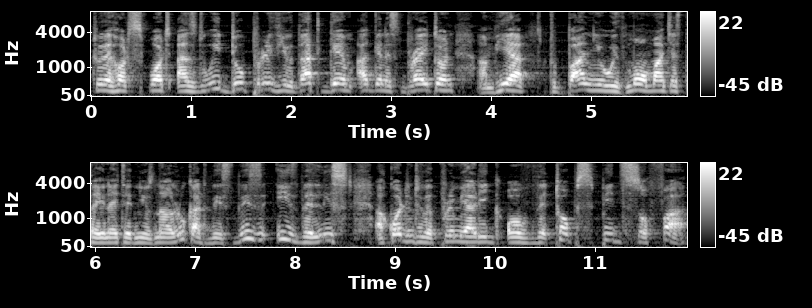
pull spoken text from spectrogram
to the hotspot as we do preview that game against Brighton. I'm here to burn you with more Manchester United news. Now, look at this. This is the list, according to the Premier League, of the top speeds so far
